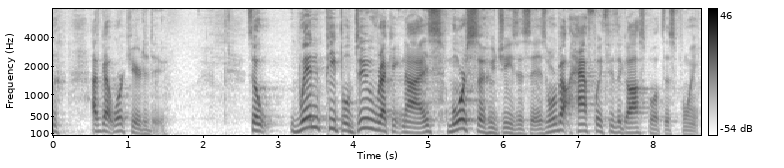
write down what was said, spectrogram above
I've got work here to do. So, when people do recognize more so who Jesus is, and we're about halfway through the gospel at this point,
